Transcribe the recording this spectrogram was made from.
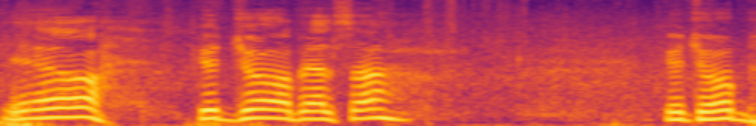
Yeah, good job Elsa. Good job.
